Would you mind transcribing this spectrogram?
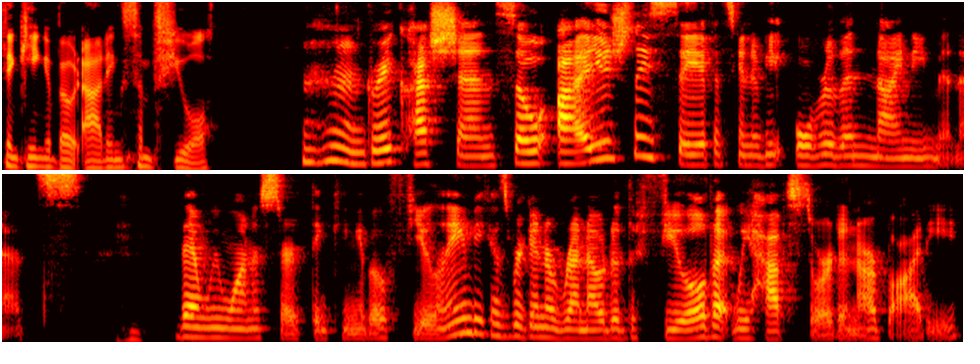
thinking about adding some fuel? Mm-hmm, great question. So I usually say if it's going to be over the 90 minutes, mm-hmm. then we want to start thinking about fueling because we're going to run out of the fuel that we have stored in our body.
